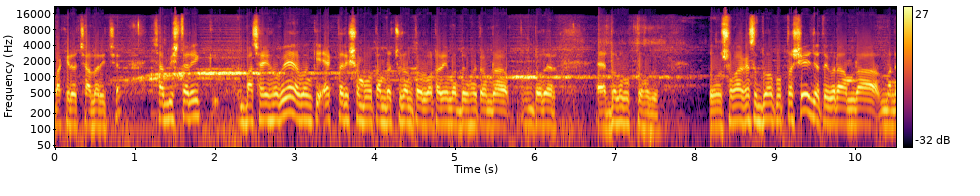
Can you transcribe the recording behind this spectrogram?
বাকিটা হচ্ছে আল্লাহর ইচ্ছা। ছাব্বিশ তারিখ বাছাই হবে এবং কি এক তারিখ সম্ভবত আমরা চূড়ান্ত লটারির মাধ্যমে হয়তো আমরা দলের দলভুক্ত হবে। তো সবার কাছে দোয়া প্রত্যাশী যাতে করে আমরা মানে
